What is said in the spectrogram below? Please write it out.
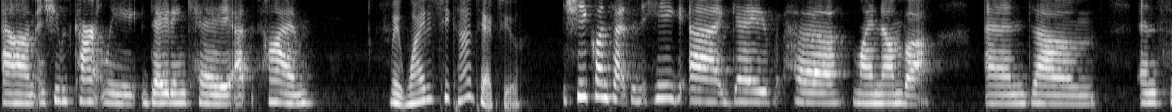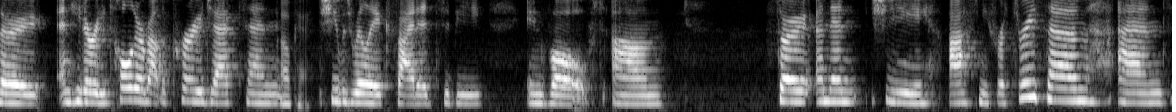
um, and she was currently dating Kay at the time. Wait, why did she contact you? She contacted. He uh, gave her my number, and um, and so and he'd already told her about the project, and Okay. she was really excited to be involved. Um, so and then she asked me for a threesome, and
